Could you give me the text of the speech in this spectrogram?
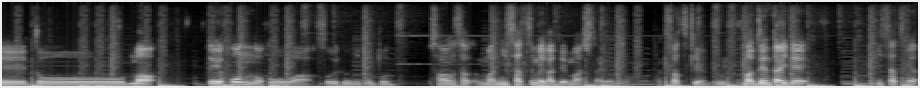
えっ、と、まあ、絵本の方は、そういうふうにちょっと3冊、まあ、2冊目が出ましたよと。100冊。うんまあ、全体で1冊目、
